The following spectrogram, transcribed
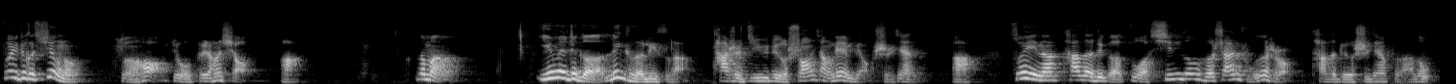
所以这个性能损耗就非常小啊。那么。因为这个 link 的 list，它是基于这个双向链表实现的啊，所以呢，它的这个做新增和删除的时候，它的这个时间复杂度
